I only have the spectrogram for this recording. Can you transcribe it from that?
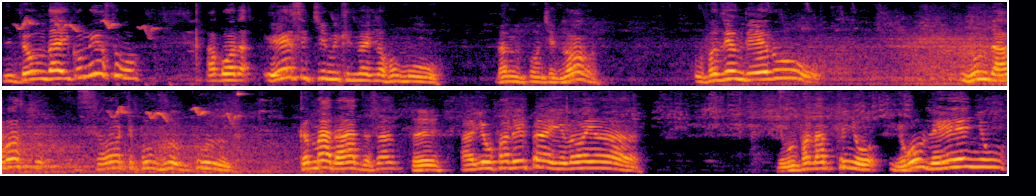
Então daí começou. Agora, esse time que nós arrumou lá no Ponte Nova, o fazendeiro não dava so- sorte para os camaradas, sabe? sei. Aí eu falei para ele, olha, eu vou falar para o senhor, eu venho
